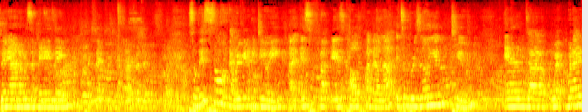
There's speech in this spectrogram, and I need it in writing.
Diana was amazing. So this song that we're going to be doing uh, is is called Favela. It's a Brazilian tune, and uh, when I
